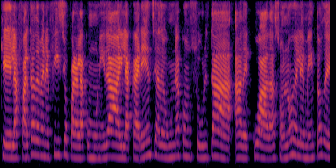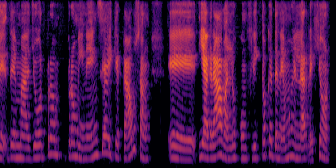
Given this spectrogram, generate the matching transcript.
que la falta de beneficios para la comunidad y la carencia de una consulta adecuada son los elementos de, mayor prominencia y que causan y agravan los conflictos que tenemos en la región.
